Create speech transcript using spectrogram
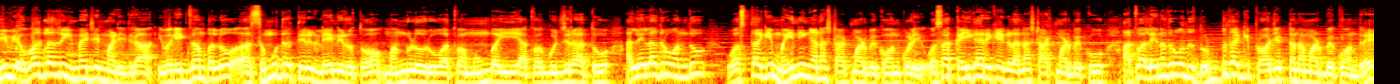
ನೀವು ಯಾವಾಗಲಾದರೂ ಇಮ್ಯಾಜಿನ್ ಮಾಡಿದ್ದೀರಾ? ಇವಾಗ ಎಕ್ಸಾಂಪಲು ಸಮುದ್ರ ತೀರಗಳೇನಿರುತ್ತೋ ಮಂಗಳೂರು ಅಥವಾ ಮುಂಬೈ ಅಥವಾ ಗುಜರಾತು, ಅಲ್ಲೆಲ್ಲಾದ್ರೂ ಒಂದು ಹೊಸದಾಗಿ ಮೈನಿಂಗ್ ಅನ್ನ ಸ್ಟಾರ್ಟ್ ಮಾಡಬೇಕು ಅನ್ಕೊಳ್ಳಿ. ಹೊಸ ಕೈಗಾರಿಕೆಗಳನ್ನ ಸ್ಟಾರ್ಟ್ ಮಾಡಬೇಕು. ಅಥವಾ ಅಲ್ಲೇನಾದ್ರೂ ಒಂದು ದೊಡ್ಡದಾಗಿ ಪ್ರಾಜೆಕ್ಟ್ ಅನ್ನ ಮಾಡಬೇಕು ಅಂದ್ರೆ,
